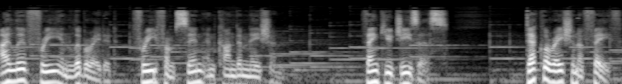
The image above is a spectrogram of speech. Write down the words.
I live free and liberated, free from sin and condemnation. Thank you Jesus. Declaration of Faith,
